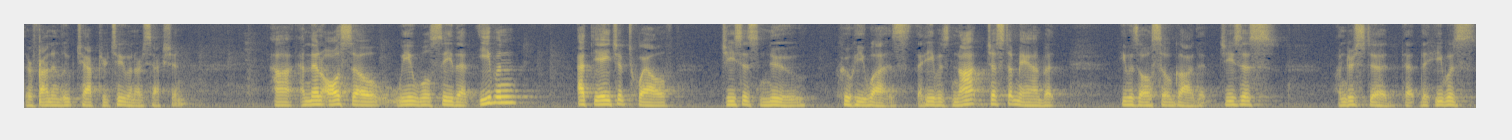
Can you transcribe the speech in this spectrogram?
They're found in Luke chapter 2 in our section. Uh, and then also, we will see that even at the age of 12, Jesus knew who he was, that he was not just a man, but he was also God, that Jesus understood that, that he was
